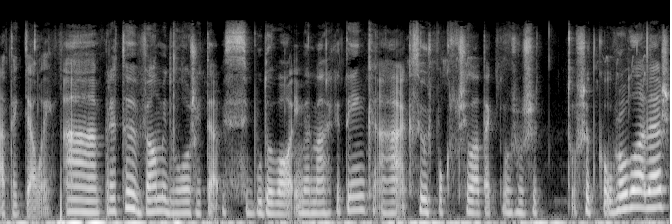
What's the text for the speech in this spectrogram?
a tak ďalej. A preto je veľmi dôležité, aby si si budoval email marketing a ak si už pokročila, tak možno, že to všetko už ovládaš,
